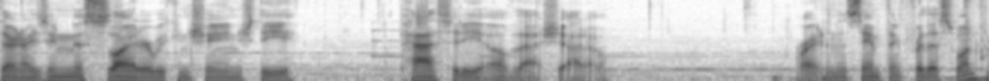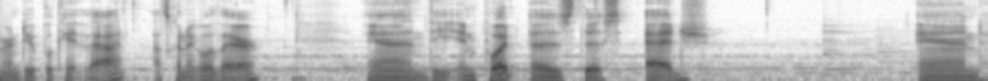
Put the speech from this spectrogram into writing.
Then using this slider, we can change the opacity of that shadow. Right, and the same thing for this one. We're going to duplicate that. That's going to go there. And the input is this edge and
